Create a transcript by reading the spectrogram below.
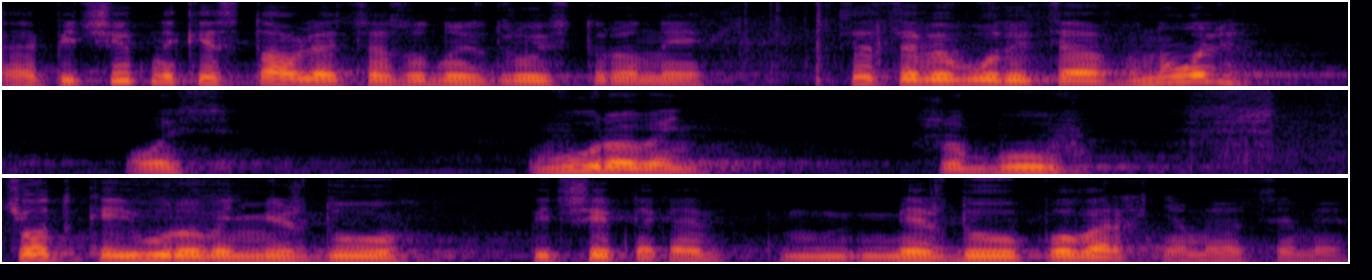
е, підшипники ставляться з одної з другої сторони. Все це виводиться в ноль. Ось в уровень, щоб був чіткий уровень між підшипниками, між поверхнями оцими.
